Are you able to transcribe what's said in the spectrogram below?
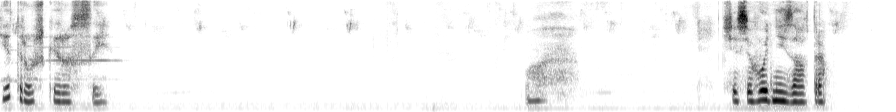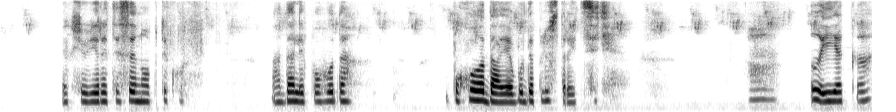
Є трошки роси. О. Ще сьогодні і завтра, якщо вірити синоптику. А далі погода похолодає, буде плюс 30. Ой, яка.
